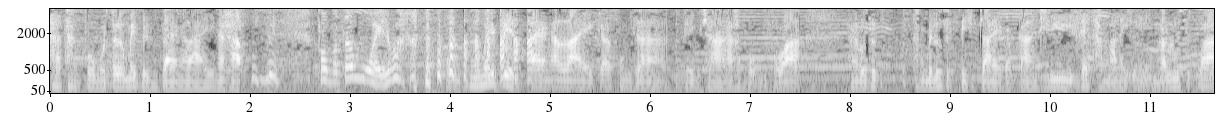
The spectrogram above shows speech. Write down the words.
ถ้าทางโปรโมเตอร์ไม่เปลี่ยนแปลงอะไรนะครับ โปรโมเตอร์มวยหรือเปล่าผมถ้าไม่เปลี่ยนแปลงอะไรก็คงจะเพลงช้าครับผม เพราะว่าทางรู้สึกทางเป็นรู้สึกติดใจกับการที่ได้ทำอะไรเอง แล้วรู้สึกว่า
